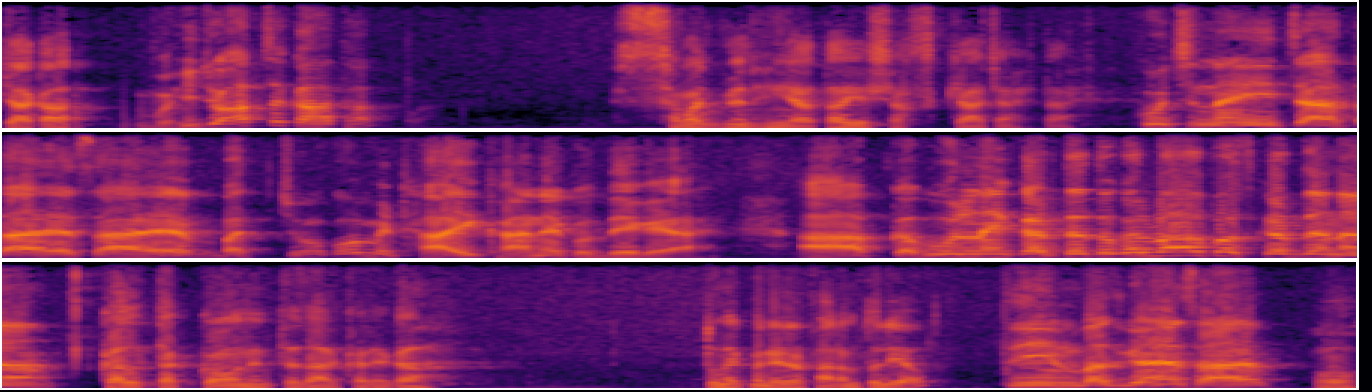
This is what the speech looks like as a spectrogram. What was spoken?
क्या कहा? वही जो आपसे कहा था। समझ में नहीं आता ये शख्स क्या चाहता है। कुछ नहीं चाहता है साहब बच्चों को मिठाई खाने को दे गया है। आप कबूल नहीं करते तो कल वापस कर देना। कल तक कौन इंतज़ार करेगा? तुम एक मैनेजर फार्म तो ले आओ। तीन बज गए हैं साहब। ओह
